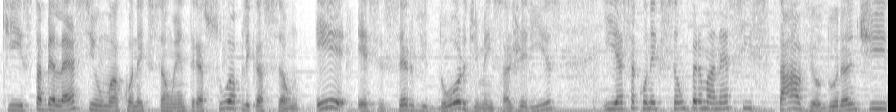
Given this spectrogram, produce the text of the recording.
que estabelece uma conexão entre a sua aplicação e esse servidor de mensagerias e essa conexão permanece estável durante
